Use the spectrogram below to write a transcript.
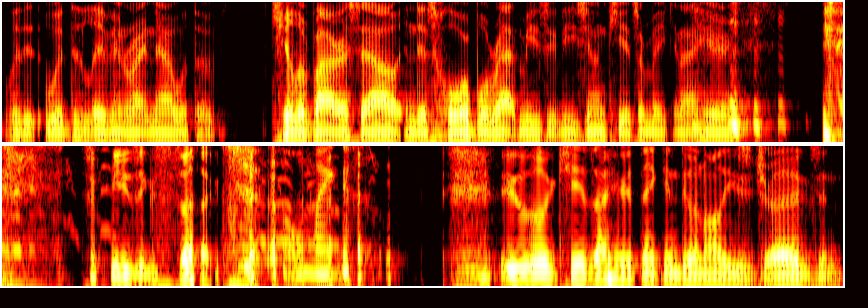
with it, with the living right now with the killer virus out and this horrible rap music these young kids are making out here. music sucks. oh my god. these little kids out here thinking doing all these drugs and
